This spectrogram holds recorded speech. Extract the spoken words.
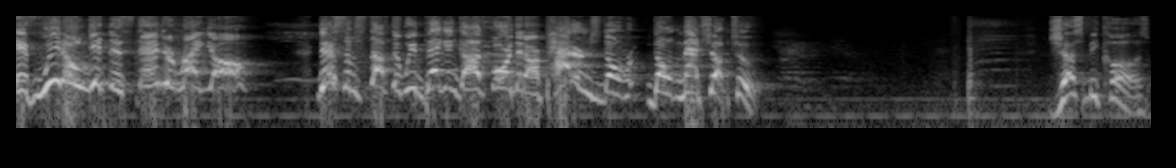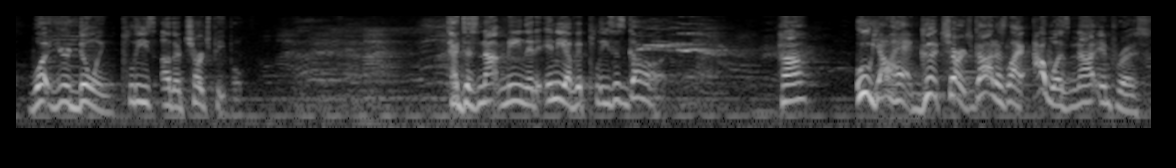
If we don't get this standard right, y'all, there's some stuff that we're begging God for that our patterns don't, don't match up to. Just because what you're doing please other church people, that does not mean that any of it pleases God. Huh? Ooh, y'all had good church. God is like, I was not impressed.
